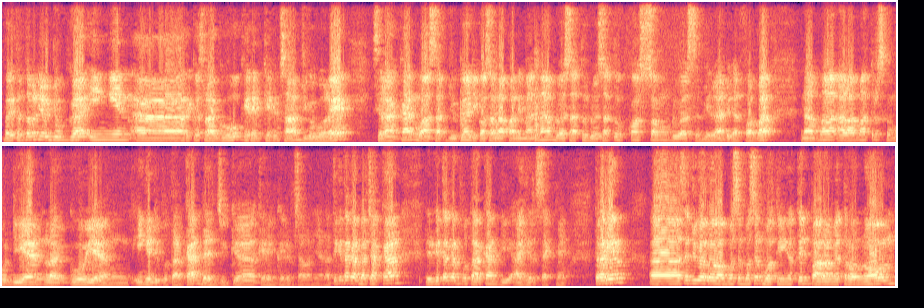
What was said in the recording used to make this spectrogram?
bagi teman-teman yang juga ingin eh, request lagu, kirim-kirim salam juga boleh silakan WhatsApp juga di 085621211029 dengan format nama, alamat, terus kemudian lagu yang ingin diputarkan dan juga kirim-kirim salamnya. Nanti kita akan bacakan dan kita akan putarkan di akhir segmen. Terakhir, eh, saya juga nggak bosan-bosan buat ngingetin para metronom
